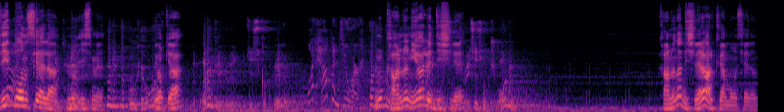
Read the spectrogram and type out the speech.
Did Bonsiela mı ismi? Yok ya. Karnı niye öyle dişli? Karnında dişleri var Queen Bonsiela'nın.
